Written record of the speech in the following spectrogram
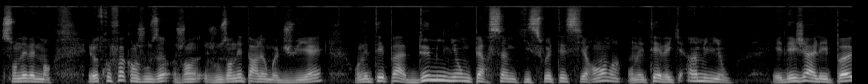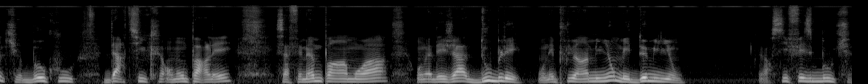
son événement. Et l'autre fois, quand je vous, je vous, en ai parlé au mois de juillet, on n'était pas à 2 millions de personnes qui souhaitaient s'y rendre, on était avec 1 million. Et déjà à l'époque, beaucoup d'articles en ont parlé. Ça fait même pas un mois, on a déjà doublé. On n'est plus à 1 million, mais 2 millions. Alors si Facebook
